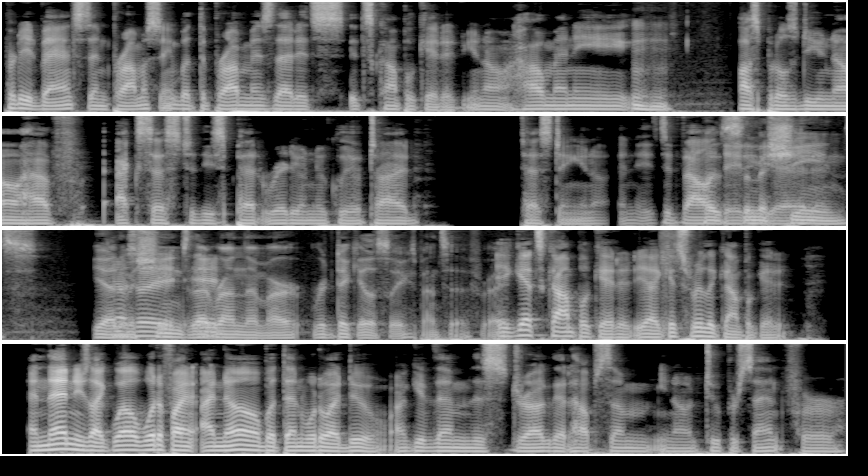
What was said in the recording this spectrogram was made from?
pretty advanced and promising. But the problem is that it's it's complicated. You know, how many mhm. hospitals do you know have access to these PET radionucleotide testing? You know, and is it But validated? it's the yet? machines. Yeah, Yeah, the so it- machines that it- run them are ridiculously expensive, right? It gets complicated. Yeah, it gets really complicated. And then he's like, well, what if I, I know, but then what do I do? I give them this drug that helps them, you know, 2% for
